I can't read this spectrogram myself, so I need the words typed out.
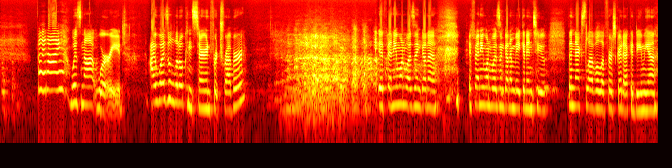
But I was not worried. I was a little concerned for Trevor if anyone wasn't gonna if anyone wasn't gonna make it into the next level of first grade academia,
